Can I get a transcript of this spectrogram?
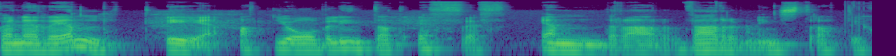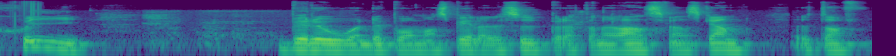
generellt är att jag vill inte att FF ändrar värvningsstrategi beroende på om man spelar i Superettan eller Allsvenskan. Utan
